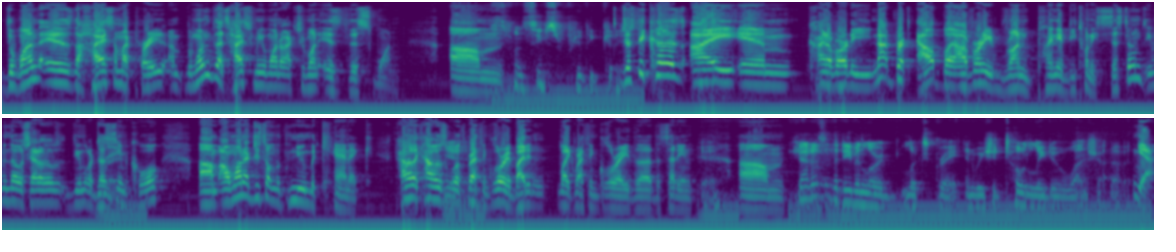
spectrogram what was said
the one that is the highest on my priority, um, the one that's highest for me, one to actually one is this one. Um, This one seems really good. just because I am kind of already not burnt out, but I've already run plenty of D20 systems. Even though Shadow of the Demon Lord does Right. seem cool, um, I want to do something with new mechanic, kind of like how it was with Yeah. Wrath and Glory. But I didn't like Wrath and Glory the the setting. Yeah. Um, Shadows of the Demon Lord looks great, and we should totally do one shot of it. yeah,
